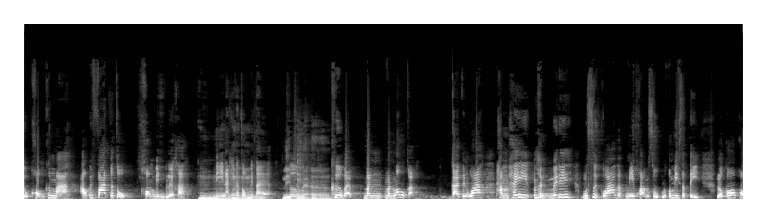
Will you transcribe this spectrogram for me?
ยกคอมขึ้นมา เอาไปฟาดกระจกคอมบินไปเลยค่ะ ดีนะที่กระจกไม่แตกรีบใช่ไหมคือแบบมันมันลกอะ กลายเป็นว่าทำให้มันไม่ได้รู้สึกว่าแบบมีความสุขแล้วก็มีสติ แล้วก็พอ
